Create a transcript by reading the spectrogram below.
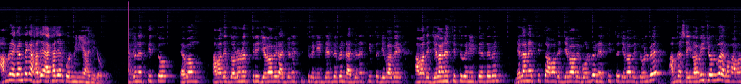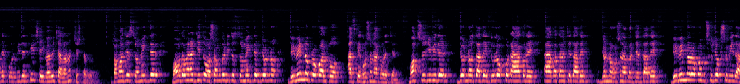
আমরা এখান থেকে হাজার, এক হাজার কর্মী নিয়ে হাজির হব। একজন নেতৃত্ব এবং আমাদের দলনেত্রী যেভাবে রাজ্য নেতৃত্বকে নির্দেশ দেবেন, রাজ্য নেতৃত্ব যেভাবে আমাদের জেলা নেতৃত্বকে নির্দেশ দেবেন, জেলা নেতৃত্ব আমাদের যেভাবে বলবে, নেতৃত্ব যেভাবে চলবে, আমরা সেইভাবেই চলবো এবং আমাদের কর্মীদেরকেই সেইভাবে চালানোর চেষ্টা করব। সমাজের শ্রমিকদের, মমতা ব্যানার্জি তো অসংগঠিত শ্রমিকদের জন্য বিভিন্ন প্রকল্প আজকে ঘোষণা করেছেন। মৎস্যজীবীদের জন্য তাদের দু লক্ষ টাকা করে কথা হচ্ছে তাদের জন্য ঘোষণা করছেন। তাদের বিভিন্ন রকম সুযোগ সুবিধা,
